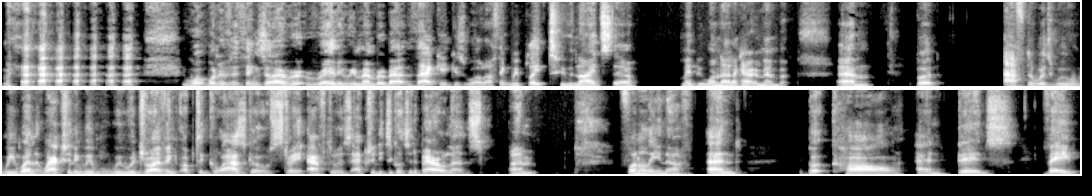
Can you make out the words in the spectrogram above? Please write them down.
well, one of the things that I re- really remember about that gig as well, I think we played two nights there, maybe one night, I can't remember. Um, but afterwards we we went actually we we were driving up to Glasgow straight afterwards actually to go to the Barrowlands um funnily enough. And but Carl and Didz they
